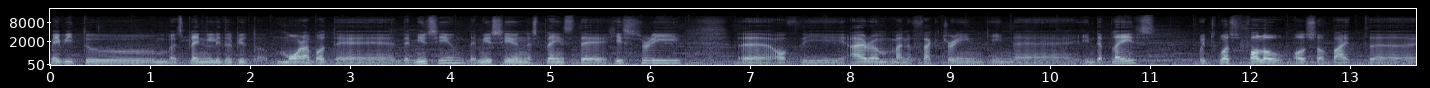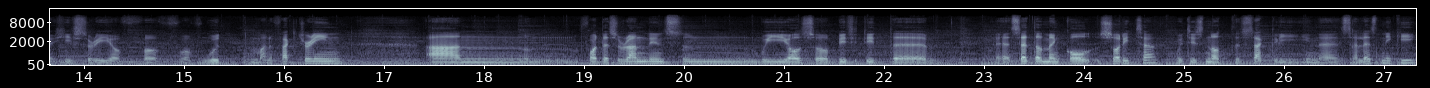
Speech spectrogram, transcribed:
Maybe to explain a little bit more about the, the museum. The museum explains the history uh, of the iron manufacturing in uh, in the place, which was followed also by the history of, of, of wood manufacturing. And for the surroundings, um, we also visited the a settlement called Sorica, which is not exactly in uh, Železniki,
